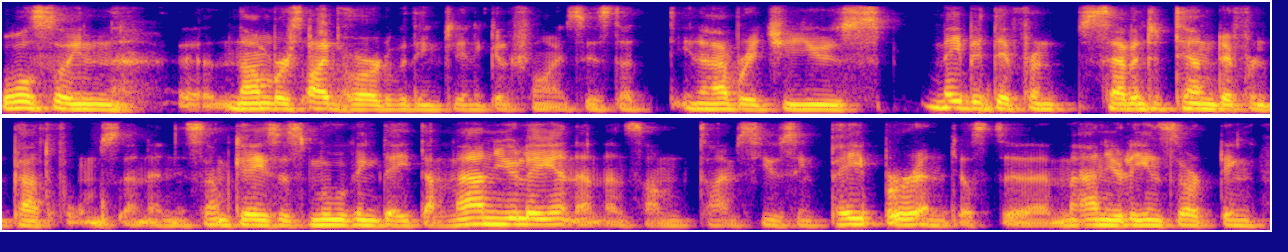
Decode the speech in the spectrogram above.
also in uh, numbers I've heard within clinical trials is that in average you use maybe different seven to 10 different platforms and, and in some cases moving data manually and, and, sometimes using paper and just uh, manually inserting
